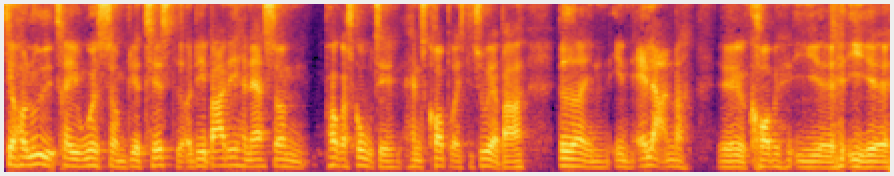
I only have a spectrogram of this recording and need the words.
til at holde ud i tre uger, som bliver testet. Og det er bare det, han er som pokker sko til. Hans krop restituerer bare bedre end, end alle andre øh, kroppe i, øh, i, øh,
